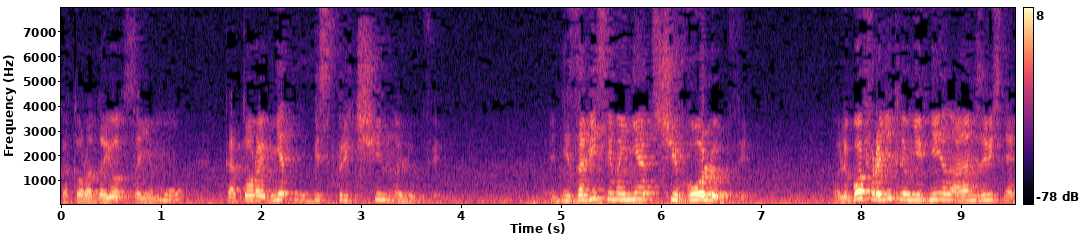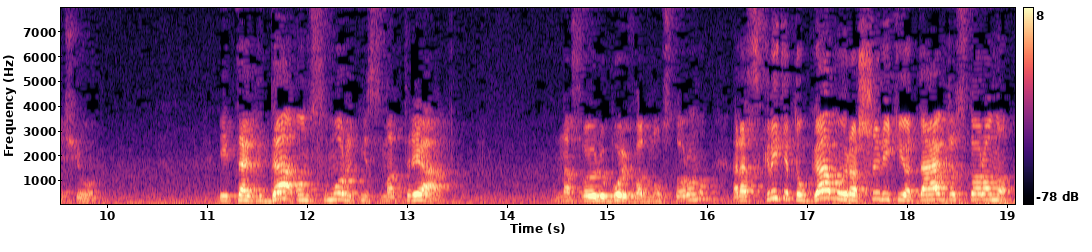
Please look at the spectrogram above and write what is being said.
которая дается ему, которой нет беспричинной любви, независимой ни от чего любви. Любовь родителей у них не, она не зависит ни от чего. И тогда он сможет, несмотря на свою любовь в одну сторону, раскрыть эту гамму и расширить ее также в сторону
